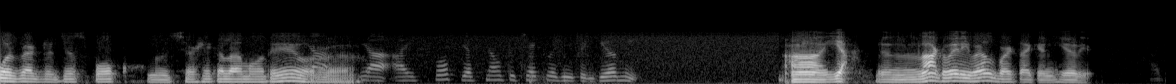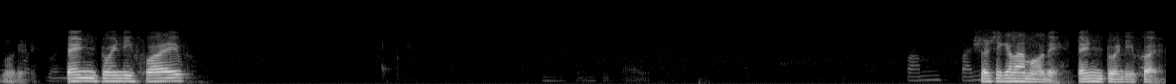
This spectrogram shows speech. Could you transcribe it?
was that that just spoke was shashikala mode or Yeah, yeah, I spoke just now to check whether you can hear me. uh, uh yeah uh, not very well but i can hear you I don't know okay what's going on. 1025 पं- पञ्च- shashikala mode 1025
